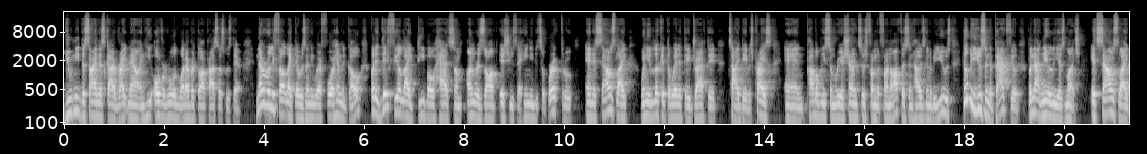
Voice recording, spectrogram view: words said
You need to sign this guy right now. And he overruled whatever thought process was there. Never really felt like there was anywhere for him to go, but it did feel like Deebo had some unresolved issues that he needed to work through. And it sounds like when you look at the way that they've drafted Ty Davis Price and probably some reassurances from the front office and how he's going to be used, he'll be used in the backfield, but not nearly as much. It sounds like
